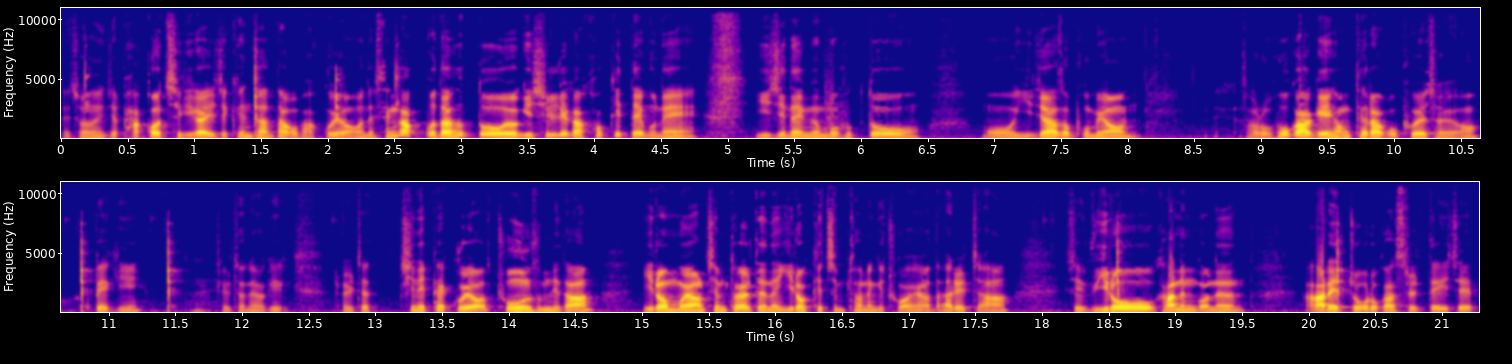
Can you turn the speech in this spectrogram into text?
네, 저는 이제 바꿔치기가 이제 괜찮다고 봤고요. 근데 생각보다 흑도 여기 실리가 컸기 때문에 이 진행은 뭐 흑도 뭐 이제 와서 보면 서로 호각의 형태라고 보여져요. 흑백이. 네, 실전에 여기를 이제 침입했고요. 좋은 수입니다. 이런 모양 침투할 때는 이렇게 침투하는 게 좋아요. 날일자. 이제 위로 가는 거는 아래쪽으로 갔을 때 이제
